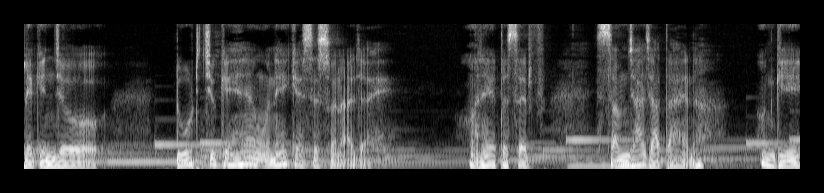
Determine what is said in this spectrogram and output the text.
लेकिन जो टूट चुके हैं, उन्हें कैसे सुना जाए? उन्हें तो सिर्फ़ समझा जाता है ना। उनकी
